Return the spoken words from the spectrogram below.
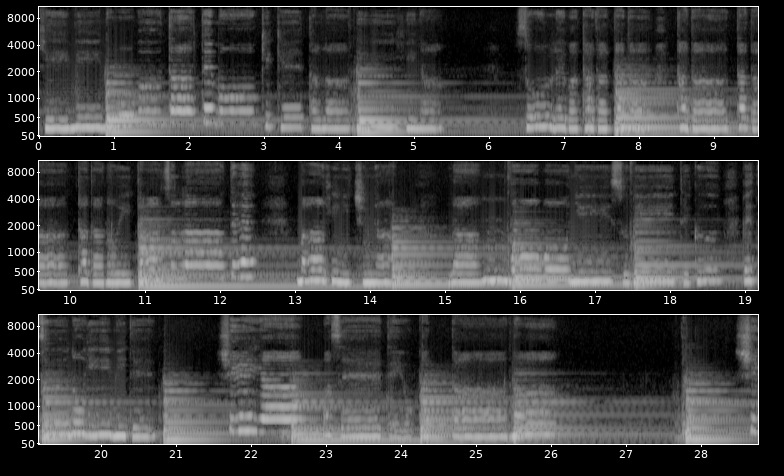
君の歌でも聞けたらいいな。それはただただただただただのいたずらで毎日が乱暴に過ぎてく別の意味で幸せでよかったな。幸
